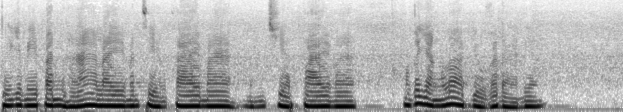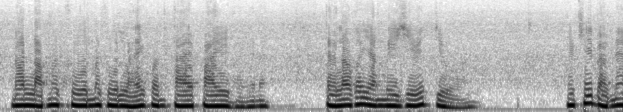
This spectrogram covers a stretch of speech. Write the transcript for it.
ถึงจะมีปัญหาอะไรมันเสี่ยงตายมา มันเฉียดตายมา มันก็ยังรอดอยู่ขนาดเนี้ยนอนหลับเมื่อคืนเมื่อคืนหลายคนตายไปอย่างนี้นะแต่เราก็ยังมีชีวิตอยู่ ไม่คิดแบบนี้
